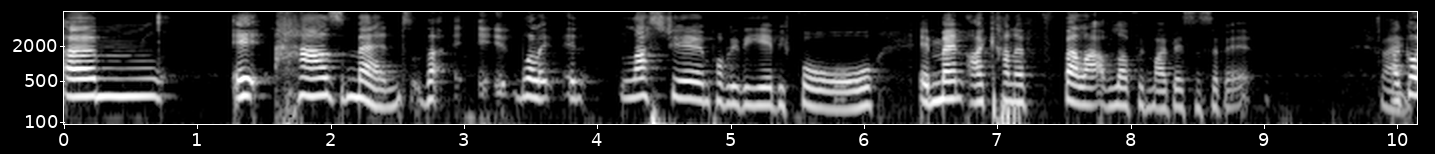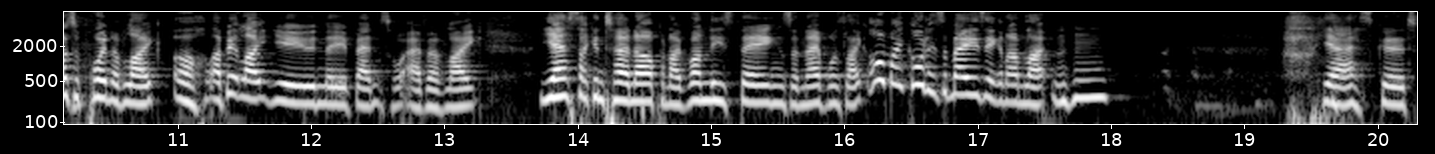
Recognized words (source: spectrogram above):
Um, it has meant that, it, well, it, it, last year and probably the year before, it meant I kind of fell out of love with my business a bit. I got to a point of like, oh, a bit like you in the events or whatever, of like, yes, I can turn up and I've run these things, and everyone's like, oh my God, it's amazing. And I'm like, mm hmm. Yeah, it's good,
